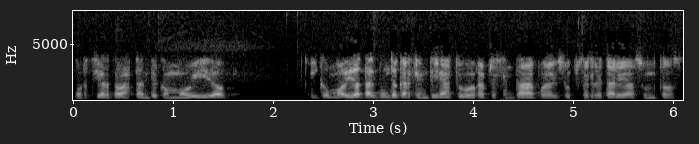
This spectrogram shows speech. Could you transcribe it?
por cierto, bastante conmovido, y conmovido a tal punto que Argentina estuvo representada por el subsecretario de Asuntos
